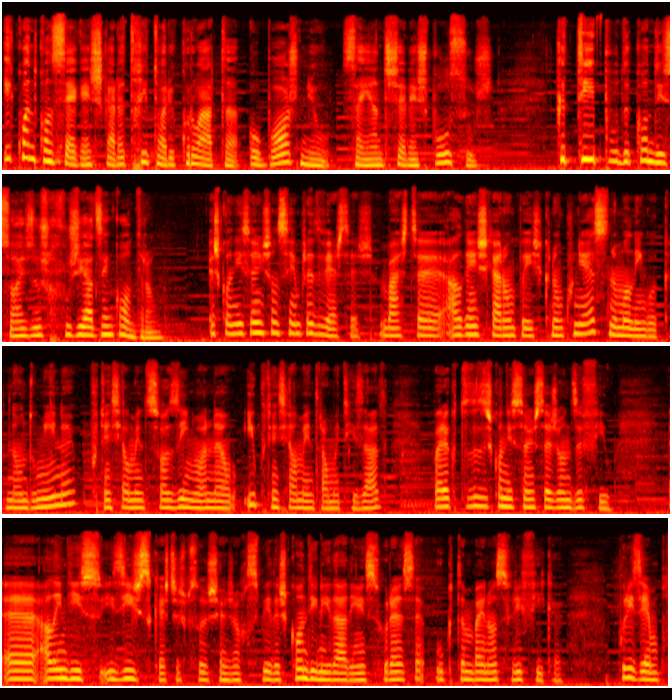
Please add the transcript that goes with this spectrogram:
E quando conseguem chegar a território croata ou bósnio, sem antes serem expulsos, que tipo de condições os refugiados encontram? As condições são sempre adversas. Basta alguém chegar a um país que não conhece, numa língua que não domina, potencialmente sozinho ou não e potencialmente traumatizado, para que todas as condições sejam um desafio. Uh, além disso, exige-se que estas pessoas sejam recebidas com dignidade e em segurança, o que também não se verifica. Por exemplo,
